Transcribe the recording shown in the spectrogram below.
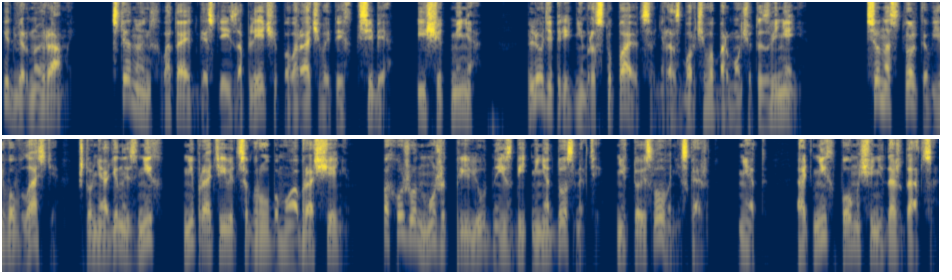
и дверной рамой. Стэнуин хватает гостей за плечи, поворачивает их к себе, ищет меня. Люди перед ним расступаются, неразборчиво бормочут извинения. Все настолько в его власти, что ни один из них не противится грубому обращению. Похоже, он может прилюдно избить меня до смерти. Никто и слова не скажет. Нет, от них помощи не дождаться.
